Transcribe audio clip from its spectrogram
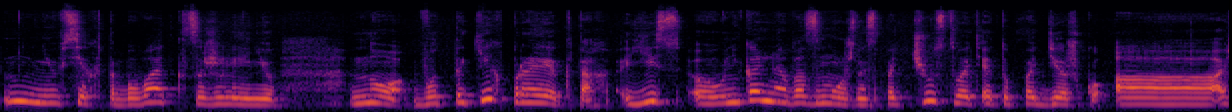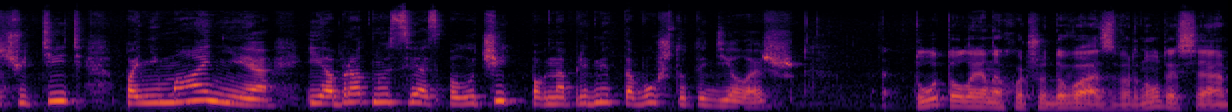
Ну, не у всех это бывает, к сожалению. Но вот в таких проектах есть э, уникальная возможность почувствовать эту поддержку, а, ощутить понимание и обратную связь получить по- на предмет того, что ты делаешь. Тут, Олена, хочу до вас звернутися.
